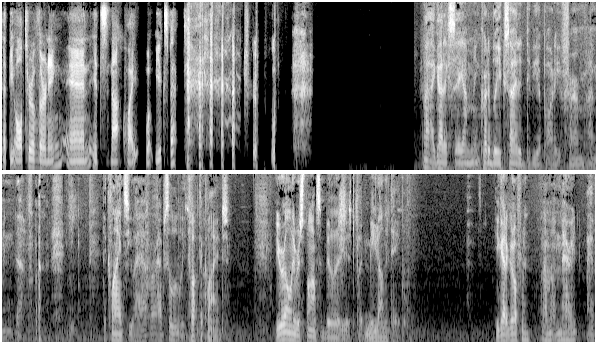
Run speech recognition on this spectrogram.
at the altar of learning and it's not quite what we expect. True. I gotta say, I'm incredibly excited to be a part of your firm. I mean, uh, the clients you have are absolutely. Fuck the clients. Your only responsibility is to put meat on the table. You got a girlfriend? I'm, I'm married. I have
